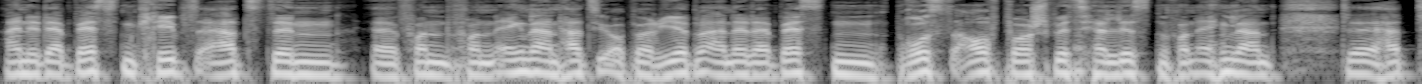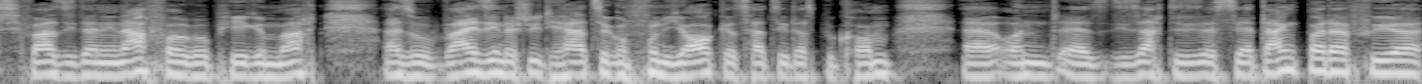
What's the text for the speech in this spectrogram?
eine der besten Krebsärztinnen äh, von, von England hat sie operiert und eine der besten Brustaufbauspezialisten von England der hat quasi dann die Nachfolge-OP gemacht. Also weil sie natürlich die Herzogin von York ist, hat sie das bekommen. Äh, und äh, sie sagte, sie ist sehr dankbar dafür.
